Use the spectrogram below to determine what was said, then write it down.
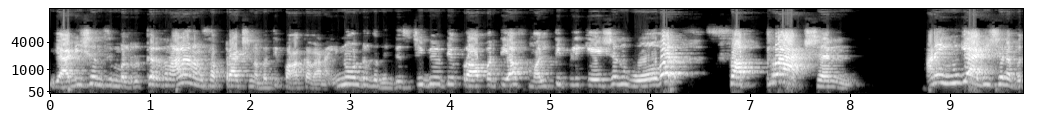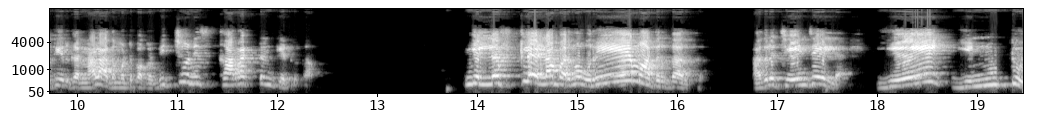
இங்க அடிஷன் சிம்பிள் இருக்கிறதுனால நம்ம சப்ட்ராக்ஷனை பத்தி பார்க்க வேணாம். இன்னொன்று இருக்குது distributive property of multiplication over subtraction ஆனா இங்க அடிஷனை பத்தி இருக்கிறதுனால அதை மட்டும் பார்க்கணும். விச் ஒன் இஸ் கரெக்ட்னு கேட்டிருக்காங்க. இங்க லெஃப்ட்ல எல்லாம் பாருங்க ஒரே மாதிரி தான் இருக்கு. அதுல சேஞ்சே இல்ல. A into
